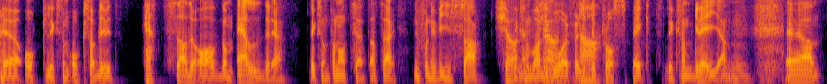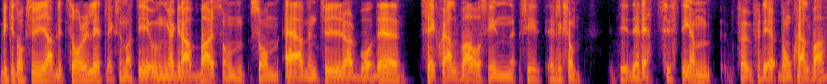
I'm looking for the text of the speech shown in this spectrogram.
eh, och liksom också har blivit hetsade av de äldre. Liksom på något sätt att så här, nu får ni visa Kör liksom, vad kör ni går för. Ja. Lite prospect liksom, grejen. Eh, vilket också är jävligt sorgligt. Liksom, att det är unga grabbar som, som äventyrar både sig själva och sin, sin, liksom, det, det är rätt system för, för det, de själva.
